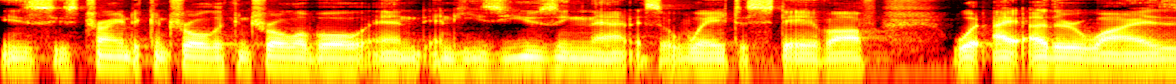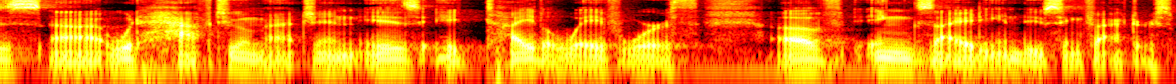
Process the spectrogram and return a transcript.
He's, he's trying to control the controllable and, and he's using that as a way to stave off what I otherwise uh, would have to imagine is a tidal wave worth of anxiety inducing factors.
